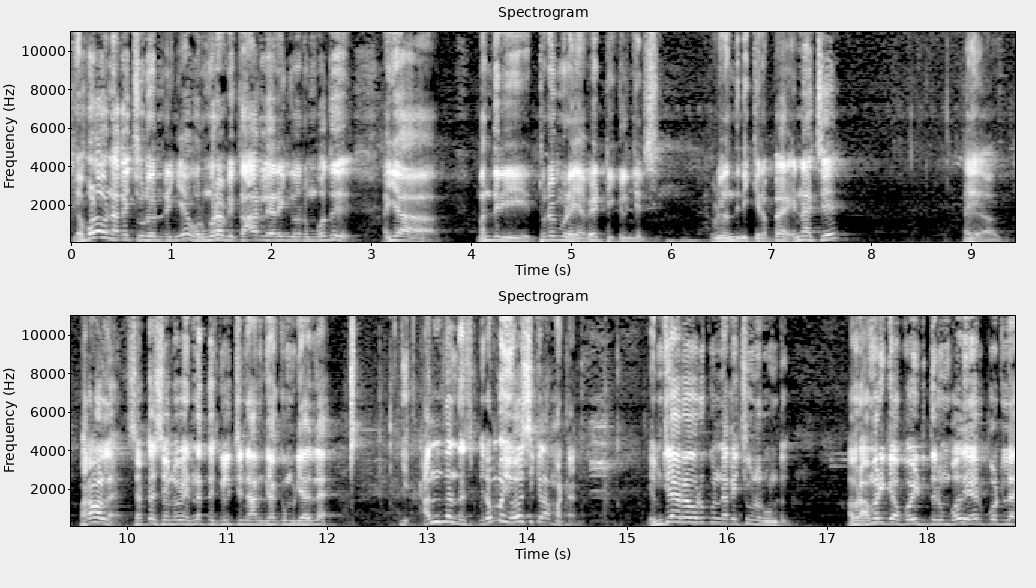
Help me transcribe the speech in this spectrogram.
எவ்வளோ நகைச்சுடுன்றீங்க ஒரு முறை அப்படி காரில் இறங்கி வரும்போது ஐயா மந்திரி துறைமுறையா வேட்டி கிழிஞ்சிருச்சு. அப்படி வந்து நிற்கிறப்ப என்னாச்சு? ஐயா பரவாயில்ல. சட்ட செலவு என்னத்தை கிழிச்சு யாரும் கேட்க முடியாதுல்ல. அந்தந்த ரொம்ப யோசிக்கலாம் மாட்டாங்க எம்ஜிஆர் அவருக்கும் நகைச்சுவை உணர்வு உண்டு. அவர் அமெரிக்கா போயிட்டு திரும்பும்போது ஏர்போர்ட்டில்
